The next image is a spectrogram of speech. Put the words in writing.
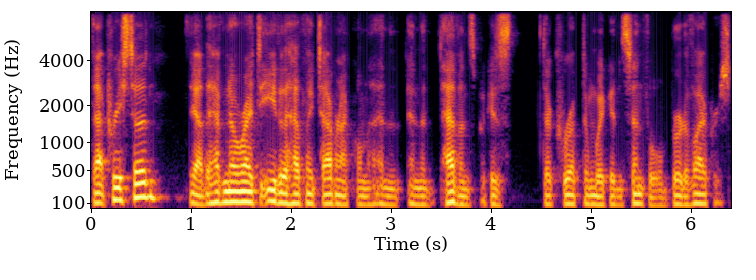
That priesthood, yeah, they have no right to eat of the heavenly tabernacle in the, in the heavens because they're corrupt and wicked and sinful, bird of vipers.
